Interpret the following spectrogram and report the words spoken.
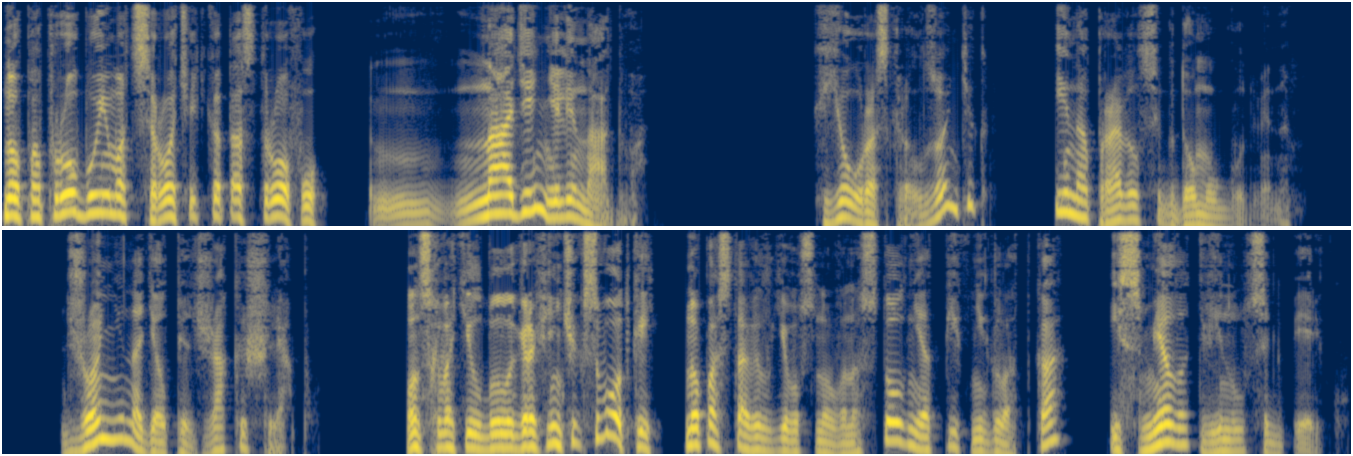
но попробуем отсрочить катастрофу на день или на два. Кьюу раскрыл зонтик и направился к дому Гудвина. Джонни надел пиджак и шляпу. Он схватил было графинчик с водкой, но поставил его снова на стол, не отпив ни глотка, и смело двинулся к берегу.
